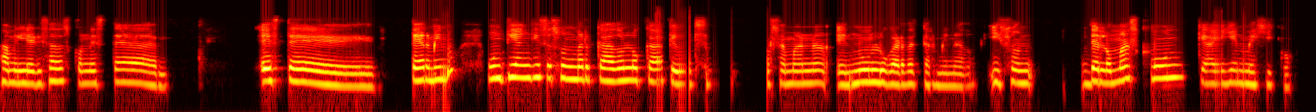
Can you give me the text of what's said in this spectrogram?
familiarizadas con este, este término, un tianguis es un mercado local que se por semana en un lugar determinado y son de lo más común que hay en México.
